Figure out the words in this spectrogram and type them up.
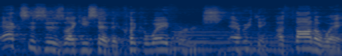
access is, like he said, a click away for everything, a thought away.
